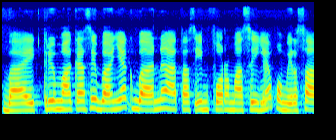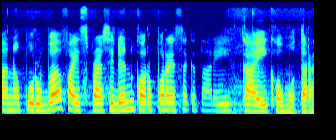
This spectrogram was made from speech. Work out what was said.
Baik, terima kasih banyak Mbak Ana atas informasinya. Pemirsa Ana Purba, Vice President Corporate Secretary KAI Komuter.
